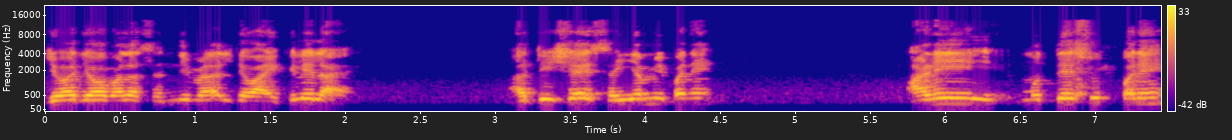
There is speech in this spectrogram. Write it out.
जेव्हा जेव्हा मला संधी मिळाली तेव्हा ऐकलेलं आहे. अतिशय संयमीपणे आणि मुद्देसूदपणे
